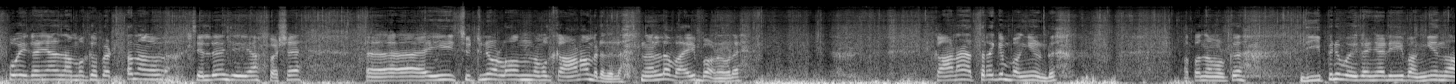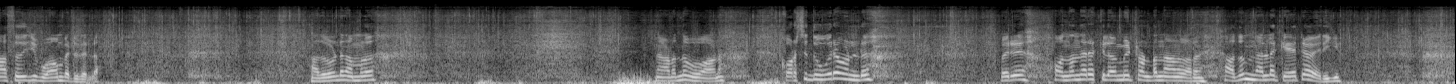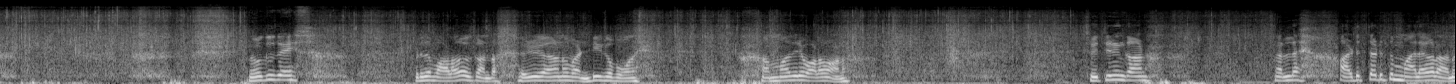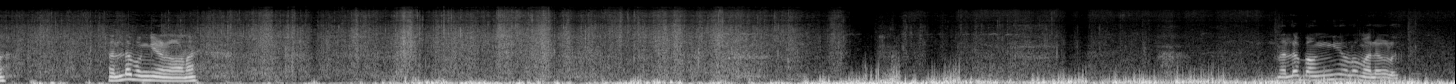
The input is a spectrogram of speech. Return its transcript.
പോയി കഴിഞ്ഞാൽ നമുക്ക് പെട്ടെന്ന് ചെല്ലുകയും ചെയ്യാം. പക്ഷേ ഈ ചുറ്റിനുള്ളതൊന്നും നമുക്ക് കാണാൻ പറ്റത്തില്ല. നല്ല വൈബാണ് ഇവിടെ. കാണാൻ അത്രയ്ക്കും ഭംഗിയുണ്ട്. അപ്പം നമുക്ക് ജീപ്പിന് പോയി കഴിഞ്ഞാൽ ഈ ഭംഗിയൊന്നും ആസ്വദിച്ച് പോകാൻ പറ്റത്തില്ല. അതുകൊണ്ട് നമ്മൾ നടന്നു പോവാണ്. കുറച്ച് ദൂരമുണ്ട്. ഒരു ഒന്നൊന്നര കിലോമീറ്റർ ഉണ്ടെന്നാണ് പറഞ്ഞത്. അതും നല്ല കയറ്റമായിരിക്കും. നോക്കുക ഇവിടുത്തെ വളവൊക്കെ കണ്ടോ? വഴിയാണ് വണ്ടിയൊക്കെ പോകുന്നത്. അമ്മാതിരി വളവാണ് ചുറ്റിനും കാണാം. നല്ല അടുത്തടുത്ത് മലകളാണ്. നല്ല ഭംഗിയാണ് കാണാൻ. നല്ല ഭംഗിയുള്ള മലകൾ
